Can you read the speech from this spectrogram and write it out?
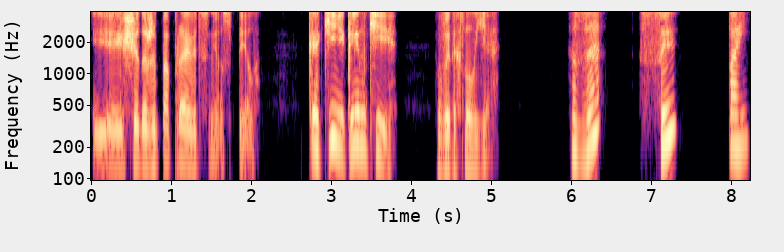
«Я еще даже поправиться не успел. Какие клинки?» — выдохнул я. «За... сы... пай...»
